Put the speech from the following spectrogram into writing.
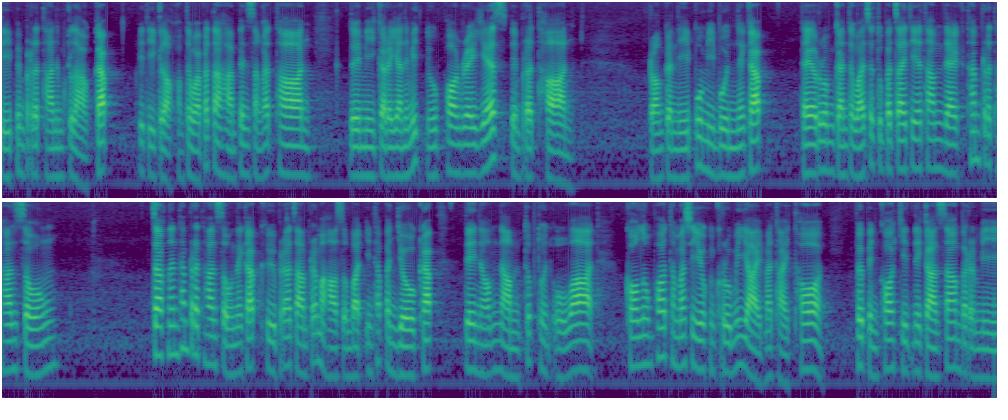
ศรีเป็นประธานนำกล่าวครับพิธีกล่าวคำถวายพระตาหารเป็นสังฆทาน โดยมีกัลยาณมิตรหนูพรเรเยส เป็นประธาน พร้อมกันนี้ผู้มีบุญนะครับ ได้ร่วมกันถวายจตุปัจจัยเทียธรรมแด่ท่านประธานสงฆ์จากนั้นท่านประธานสงฆ์นะครับ คือพระอาจารย์พระมหาสมบัติอินทปัญโยครับ ได้น้อมนำทบทวนโอวาทของหลวงพ่อธรรมชโยคุณครูไม่ใหญ่มาถ่ายทอด เพื่อเป็นข้อคิดในการสร้างบารมี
